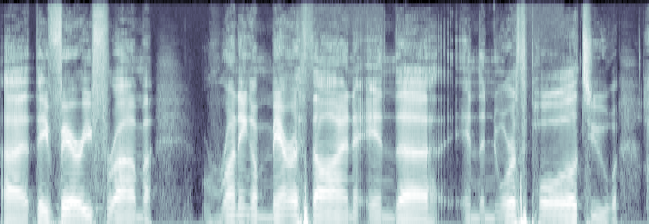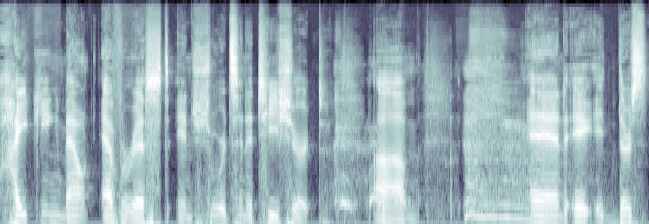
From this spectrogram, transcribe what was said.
Uh, they vary from running a marathon in the in the North Pole to hiking Mount Everest in shorts and a t-shirt. Um, and it, it, there's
